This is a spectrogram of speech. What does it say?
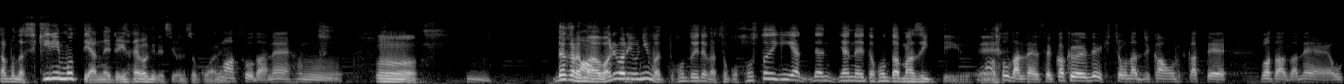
たものは責任持ってやらないといけないわけですよね、そこはね。まあ、そうだね。うん。うんうんだからまあ、まあ我々4人は本当にだからそこ、ホスト的にやややんないと本当はまずいっていう。えまあ、えそうだね、せっかくね、貴重な時間を使って、わざわざねお、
